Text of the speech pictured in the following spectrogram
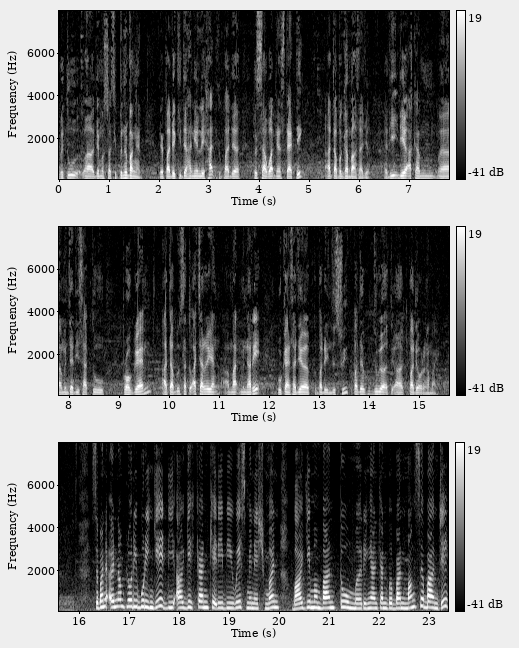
betul uh, demonstrasi penerbangan. Daripada kita hanya lihat kepada pesawat yang statik atau gambar saja. Jadi dia akan uh, menjadi satu program ataupun satu acara yang amat menarik bukan saja kepada industri kepada juga uh, kepada orang ramai sebanyak RM60,000 diagihkan KDB Waste Management bagi membantu meringankan beban mangsa banjir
